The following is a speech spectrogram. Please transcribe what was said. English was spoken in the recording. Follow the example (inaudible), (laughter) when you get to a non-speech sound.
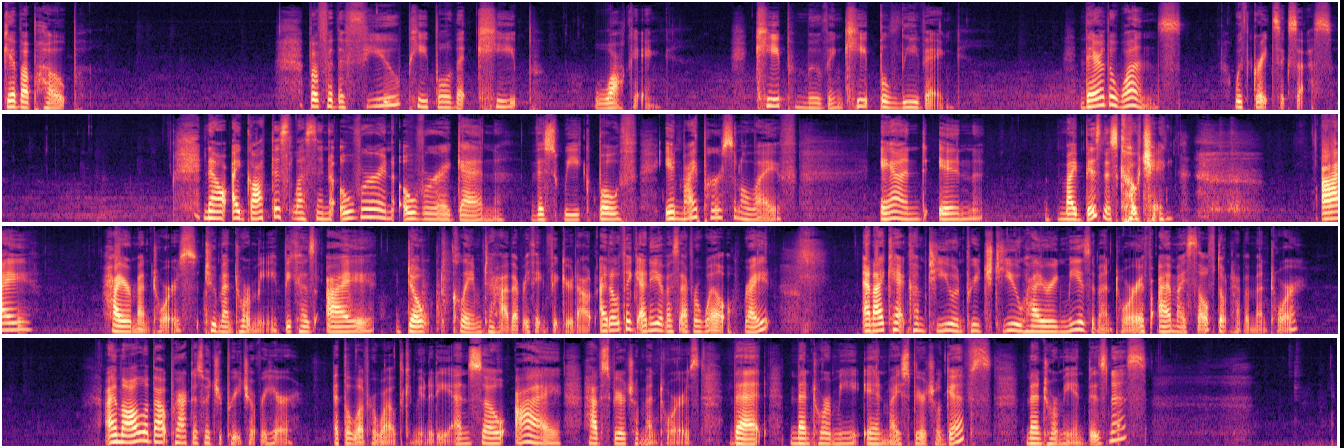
give up hope. But for the few people that keep walking, keep moving, keep believing, they're the ones with great success. Now, I got this lesson over and over again this week, both in my personal life and in my business (laughs) coaching. I hire mentors to mentor me because I don't claim to have everything figured out. I don't think any of us ever will, right? And I can't come to you and preach to you hiring me as a mentor if I myself don't have a mentor. I'm all about practice what you preach over here at the Love Her Wild community. And so I have spiritual mentors that mentor me in my spiritual gifts, mentor me in business.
